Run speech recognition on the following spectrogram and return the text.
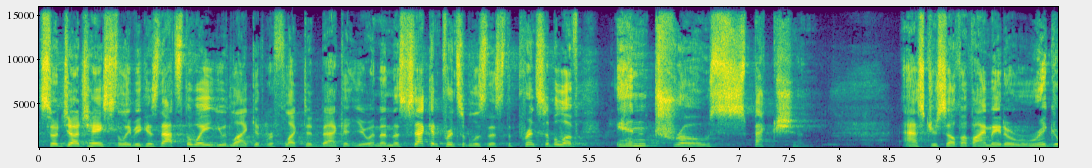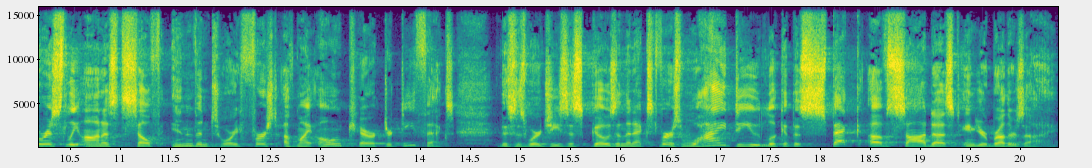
So judge hastily because that's the way you'd like it reflected back at you. And then the second principle is this the principle of introspection. Ask yourself if I made a rigorously honest self inventory first of my own character defects. This is where Jesus goes in the next verse. Why do you look at the speck of sawdust in your brother's eye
